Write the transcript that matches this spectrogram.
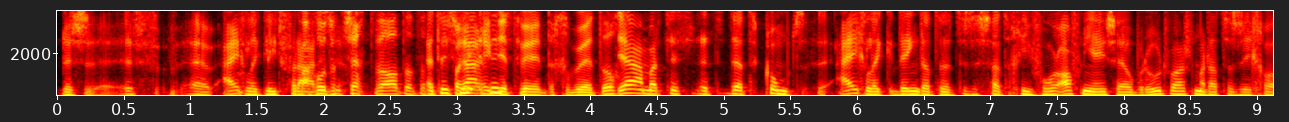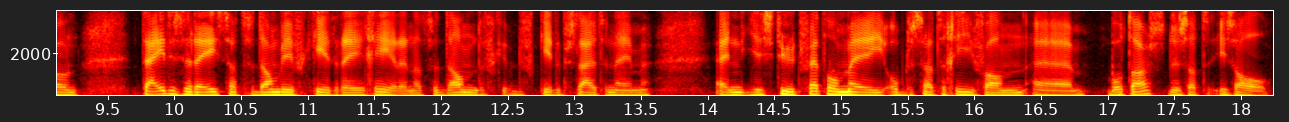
dus eh, eh, eigenlijk liet Ferrari... Maar goed, het zegt wel dat het, Het is- Ferrari het is- dit weer gebeurt, toch? Ja, maar het is, het, dat komt eigenlijk. Ik denk dat het, de strategie vooraf niet eens heel beroerd was. Maar dat ze zich gewoon tijdens de race. dat ze dan weer verkeerd reageren. En dat ze dan de, verke- de verkeerde besluiten nemen. En je stuurt Vettel mee op de strategie van ehm, Bottas. Dus dat is al.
